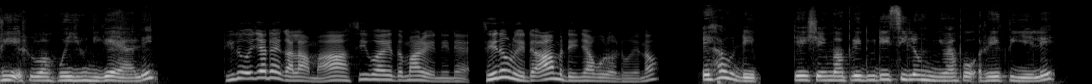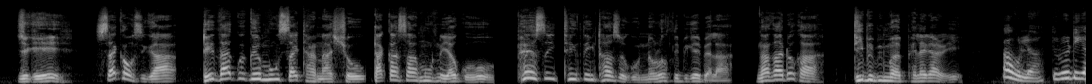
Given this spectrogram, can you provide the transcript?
ဒီအလွှာဝေယူနေခဲ့ရလေဒီလိုအကြတဲ့ကာလမှာစီးပွားရေးသမားတွေအနေနဲ့ဈေးနှုန်းတွေတအားမတင်ကြဖို့တော့လိုတယ်နော်အေဟုတ်ဒီဒီချိန်မှာပြည်သူတိစီလုံးညွှမ်းဖို့အရေးကြီးလေရကေ စိုက်ကောင်စီကဒေသကွက်ကွက်မှုစိုက်ဌာနရှုပ်တက္ကဆာမှုနှစ်ယောက်ကိုဖဲစိတ်ထင်းထင်းထားဆိုကိုနှုံလုံးသိပြီးခဲ့ပြလားငါကတော့ခါ DPP မှာဖယ်လိုက်ရတယ်ဟုတ်လားသူတို့တိက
